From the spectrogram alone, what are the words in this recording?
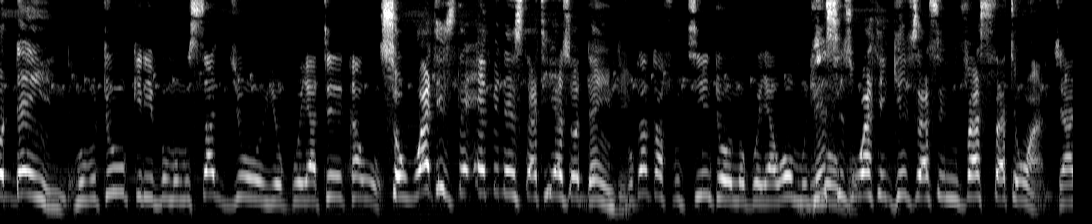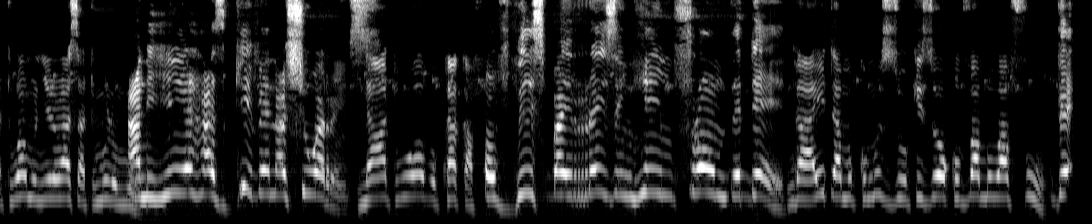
ordained. mu butuukirivu mu musajja oyo gwe yateekawo So, what is the evidence that he has ordained him? bukakafu kinti ono gwe yawa omulimu This is ogwo what he gives us in verse 31. kyatuwa mu nyero asatu mu lumu And he has given assurance n'atuwa obukakafu of this by raising him from the dead. ng'ayita mu kumuzuukiza okuva mu bafu The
